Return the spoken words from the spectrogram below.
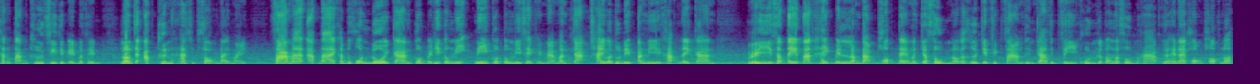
ขั้นต่ำคือ 41%เราจะอัพขึ้น 52 ได้ไหม สามารถอัพได้ครับทุกคนโดยการกดไปที่ตรงนี้ นี่กดตรงนี้เสร็จเห็นไหมมันจะใช้วัตถุดิบอันนี้ครับในการรีสเตตัสให้เป็นลำดับท็อปแต่มันจะสุ่มเนาะก็คือ 73ถึง94 คุณก็ต้องมาสุ่มหาเพื่อให้ได้ของท็อปเนาะ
